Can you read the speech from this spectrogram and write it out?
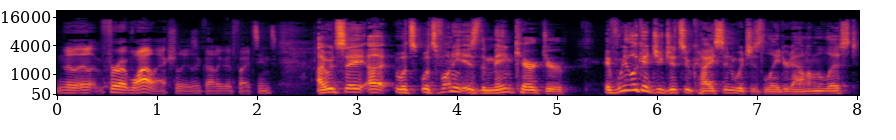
no, for a while actually. There's a lot of good fight scenes. I would say uh, what's what's funny is the main character. If we look at Jujutsu Kaisen, which is later down on the list,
